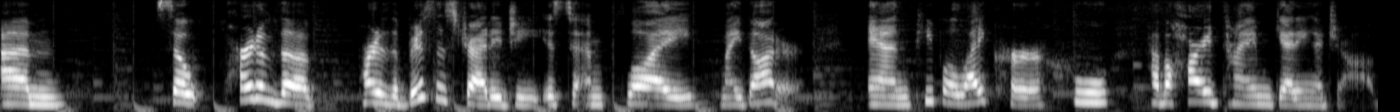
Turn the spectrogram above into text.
Um, so part of the part of the business strategy is to employ my daughter and people like her who have a hard time getting a job.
